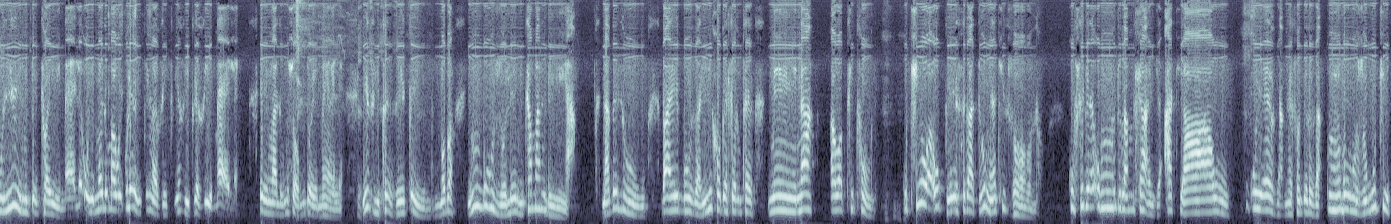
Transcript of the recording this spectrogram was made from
uyini into ekuthiwa yimele? Uyimele uma kuleyo inkinga zethu iziphi eziyimele engalungiswa umuntu oyimele? Iziphi ezeqembu? Ngoba imibuzo le ngithi amandiya. Nabelungu bayibuza yikho behlonipheka mina our people kuthiwa ugesi kade ungekho izolo. Kufike umuntu namhlanje athi hawu uyeza ngesonto leza umbuzo ukuthi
